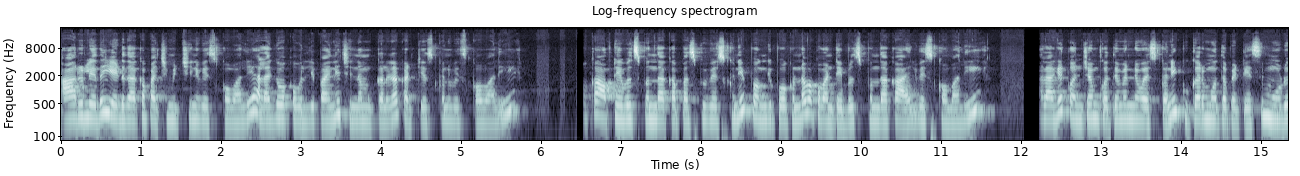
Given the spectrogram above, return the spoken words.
ఆరు లేదా ఏడు దాకా పచ్చిమిర్చిని వేసుకోవాలి. అలాగే ఒక ఉల్లిపాయని చిన్న ముక్కలుగా కట్ చేసుకొని వేసుకోవాలి. ఒక హాఫ్ టేబుల్ స్పూన్ దాకా పసుపు వేసుకుని పొంగిపోకుండా ఒక వన్ టేబుల్ స్పూన్ దాకా ఆయిల్ వేసుకోవాలి. అలాగే కొంచెం కొత్తిమీరని వేసుకొని కుక్కర్ మూత పెట్టేసి మూడు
